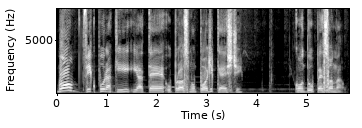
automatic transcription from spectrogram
Bom, fico por aqui e até o próximo podcast com do personal.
